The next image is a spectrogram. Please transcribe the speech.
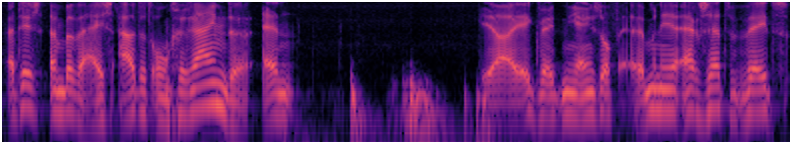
Het is een bewijs uit het ongerijmde. En ja, ik weet niet eens of meneer RZ weet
